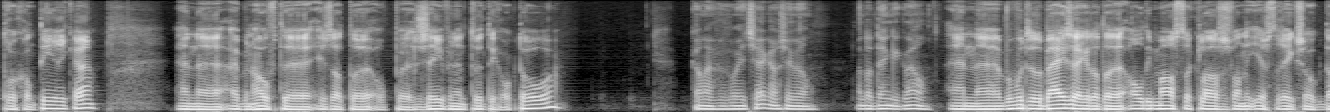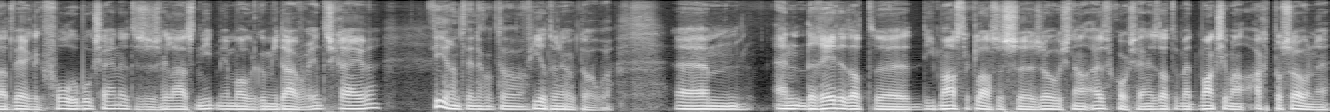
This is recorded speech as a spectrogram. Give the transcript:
trochanterica. En uit mijn hoofd is dat op 27 oktober. Ik kan even voor je checken als je wil. Maar dat denk ik wel. En uh, we moeten erbij zeggen dat uh, al die masterclasses van de eerste reeks ook daadwerkelijk volgeboekt zijn. Het is dus helaas niet meer mogelijk om je daarvoor in te schrijven. 24 oktober. 24 oktober. Um, en de reden dat uh, die masterclasses zo snel uitverkocht zijn, is dat we met maximaal acht personen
